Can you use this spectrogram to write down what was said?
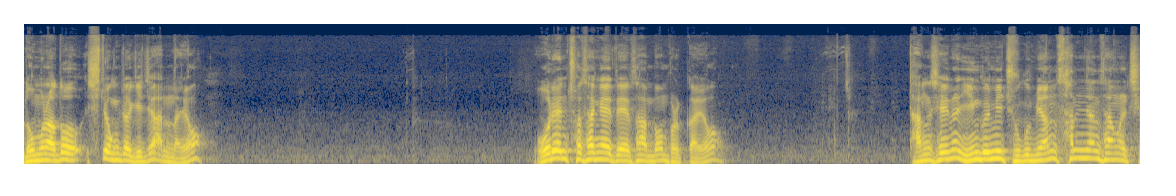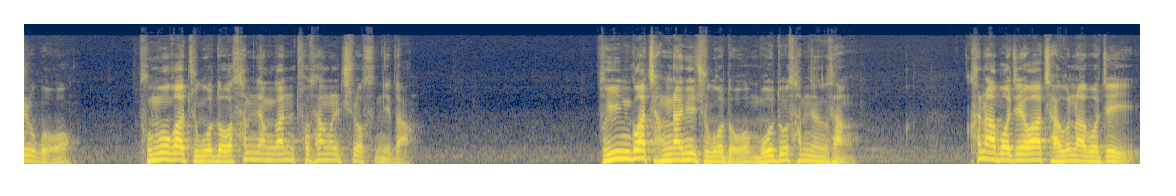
너무나도 실용적이지 않나요? 오랜 초상에 대해서 한번 볼까요? 당시에는 임금이 죽으면 3년상을 치르고 부모가 죽어도 3년간 초상을 치렀습니다. 부인과 장남이 죽어도 모두 3년상, 큰아버지와 작은아버지,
